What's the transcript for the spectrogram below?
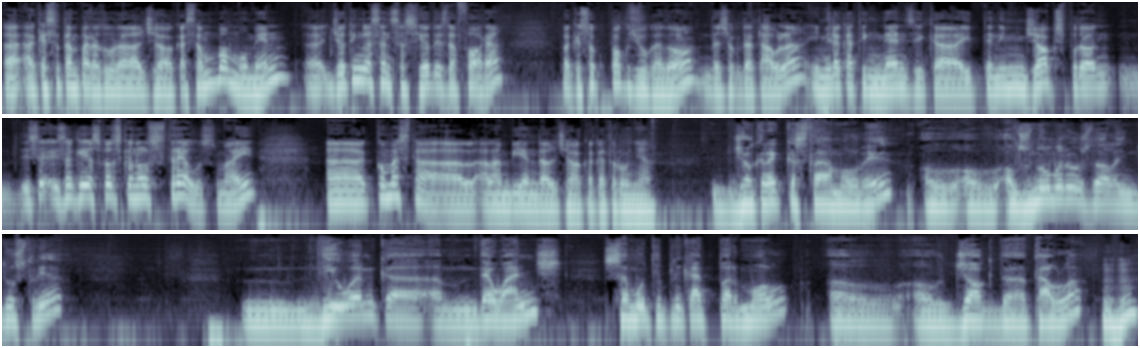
a- aquesta temperatura del joc? Està en un bon moment? Uh, jo tinc la sensació des de fora, perquè sóc poc jugador de joc de taula, i mira que tinc nens i que i tenim jocs, però és, és aquelles coses que no els treus mai. Uh, com està l'ambient del joc a Catalunya? Jo crec que està molt bé. El, el, els números de la indústria mm, diuen que en 10 anys s'ha multiplicat per molt el, el joc de taula, uh -huh.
